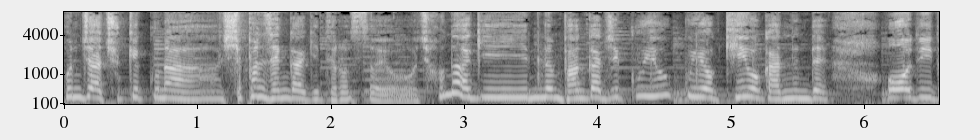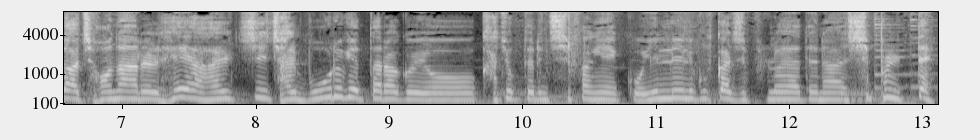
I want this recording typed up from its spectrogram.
혼자 죽겠구나 싶은 생각이 들었어요. 전화기 있는 방까지 꾸역꾸역 기어갔는데 어디다 전화를 해야 할지 잘 모르겠더라고요. 가족들은 지방에 있고 119까지 불러야 되나 싶을 때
